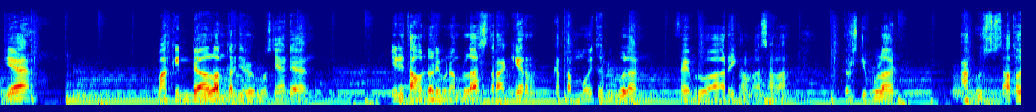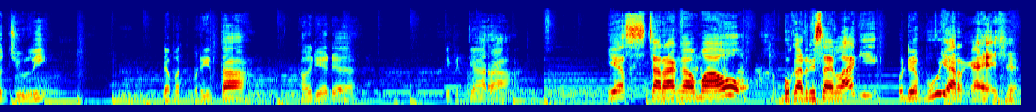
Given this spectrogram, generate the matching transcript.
dia makin dalam terjerumusnya dan jadi tahun 2016 terakhir ketemu itu di bulan Februari kalau nggak salah. Terus di bulan Agustus atau Juli dapat berita kalau dia ada di penjara. Ya secara nggak mau bukan resign lagi. Udah buyar kayaknya.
